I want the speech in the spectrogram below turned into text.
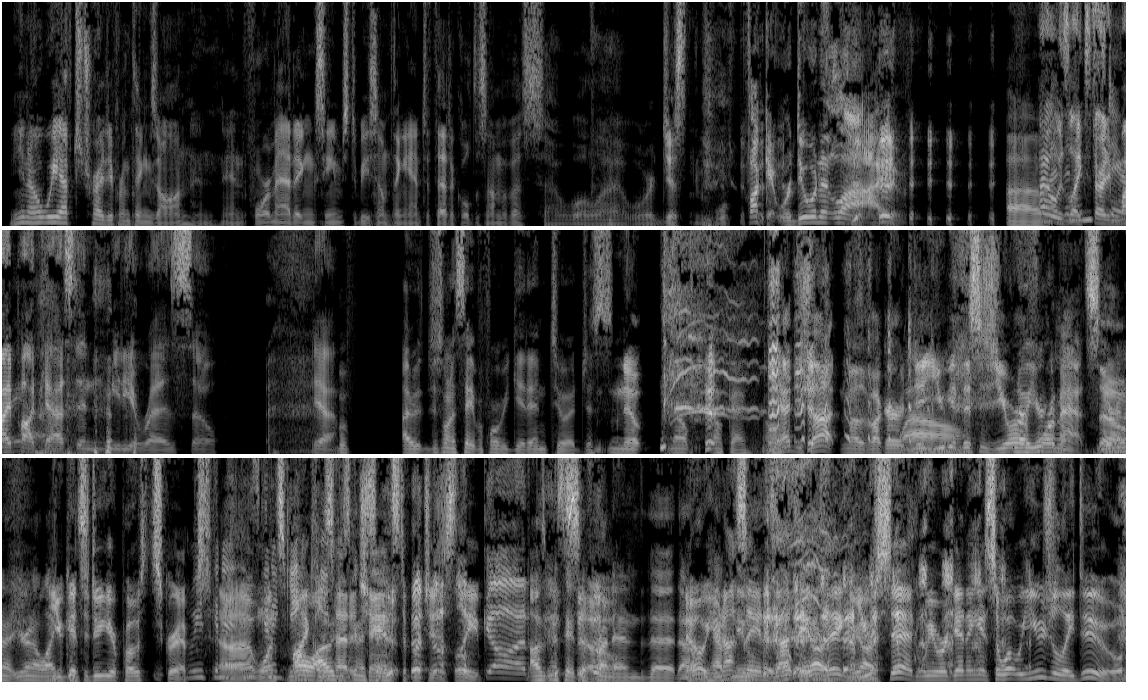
You know, we have to try different things on, and, and formatting seems to be something antithetical to some of us. So we'll uh, we're just we're, fuck it, we're doing it live. Uh, I always like in starting my podcast in media res, so yeah. Bef- I just want to say it before we get into it, just nope, nope. Okay. you had your shot, motherfucker. Wow. You get this is your No, you're format, gonna, so you're gonna, you're gonna like you get this. to do your postscript He's gonna- uh, he's gonna once get- Oh, Michael's had a gonna say- chance to put you to sleep. Oh God. I was gonna say at the front end that uh, no, we you're have not new- saying a We goddamn are. thing. You said we were getting it. So what we usually do on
